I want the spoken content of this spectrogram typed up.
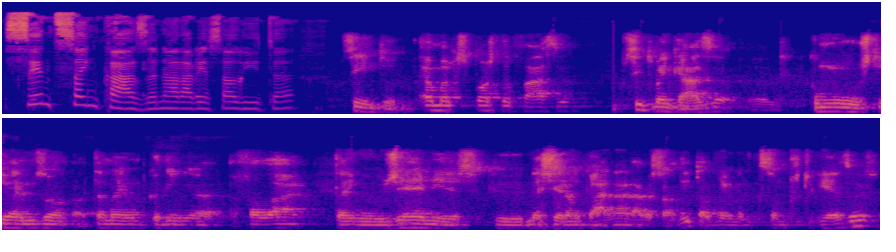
sente-se em casa na Arábia Saudita? Sinto. É uma resposta fácil. Sinto-me em casa. Como estivemos também um bocadinho a falar, tenho gêmeas que nasceram cá na Arábia Saudita, obviamente que são portuguesas,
